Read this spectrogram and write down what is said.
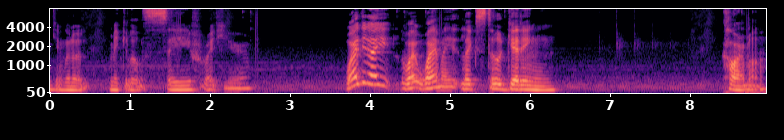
Okay, I'm gonna make a little save right here. Why did I, why, why am I like still getting karma?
